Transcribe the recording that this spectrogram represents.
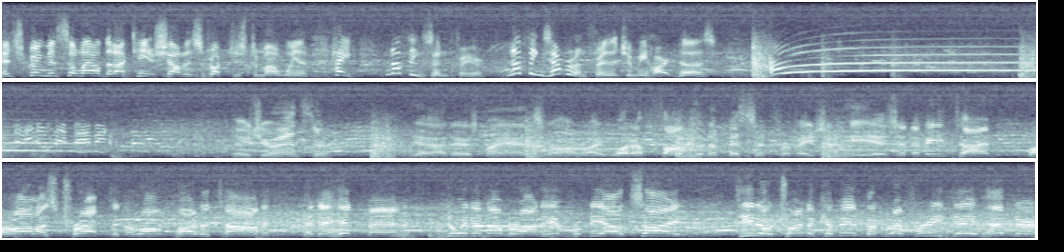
and screaming so loud that I can't shout instructions to my win. Hey, nothing's unfair. Nothing's ever unfair that Jimmy Hart does. There's your answer. Yeah, there's my answer, all right. What a fountain of misinformation he is. In the meantime, Morales trapped in the wrong part of town, and the hitman doing a number on him from the outside. Tito trying to come in, but referee Dave Hebner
